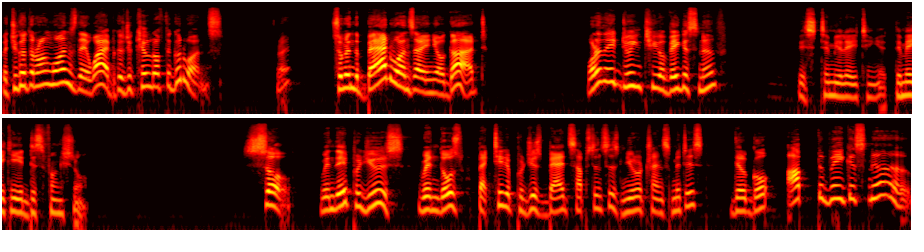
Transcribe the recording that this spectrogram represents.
But you got the wrong ones there. Why? Because you killed off the good ones, right? So when the bad ones are in your gut, what are they doing to your vagus nerve? They're stimulating it, they're making it dysfunctional. So when they produce, when those bacteria produce bad substances, neurotransmitters, they'll go up the vagus nerve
